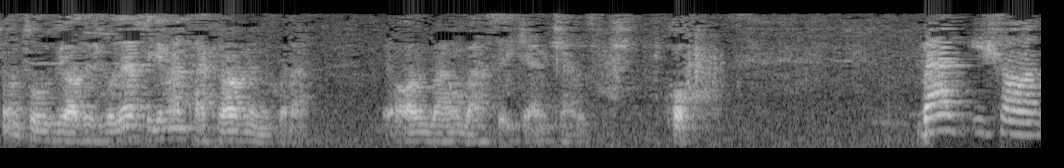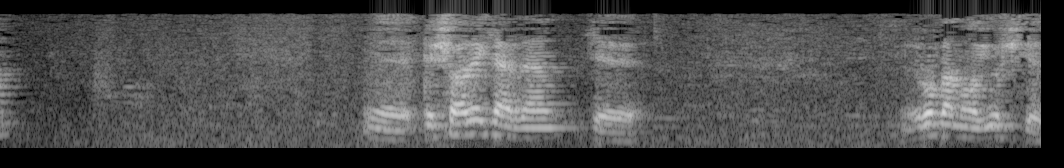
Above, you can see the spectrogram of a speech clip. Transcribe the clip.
چون توضیحاتش بوده است که من تکرار نمی کنم آن به همون بحثی که چند روز خب. بعد ایشان اشاره کردن که ربما یشکل.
